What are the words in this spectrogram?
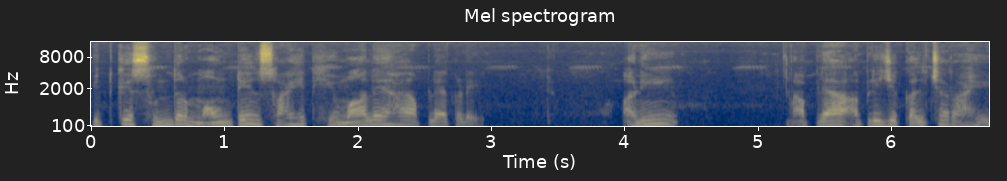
इतके सुंदर माउंटेन्स आहेत. हिमालय आहे आपल्याकडे. आणि आपल्या आपली जी कल्चर आहे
